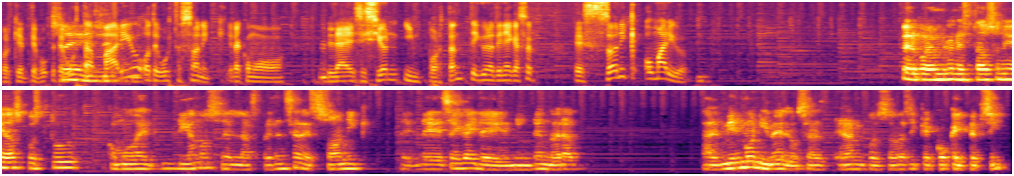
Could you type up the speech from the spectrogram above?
Porque te, gusta Mario o te gusta Sonic. Era como la decisión importante que uno tenía que hacer. ¿Es Sonic o Mario? Pero por ejemplo en Estados Unidos, pues tú, como digamos, la presencia de Sonic, de Sega y de Nintendo era al mismo nivel, o sea, eran pues ahora sí que Coca y Pepsi.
